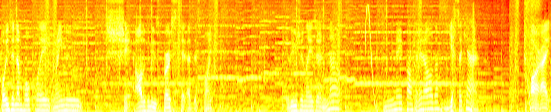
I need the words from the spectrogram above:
Poison them, hopefully. Reimu Shit, all we can do is burst hit at this point. Illusion laser, no. Napalm can hit all of them? Yes, I can. Alright.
